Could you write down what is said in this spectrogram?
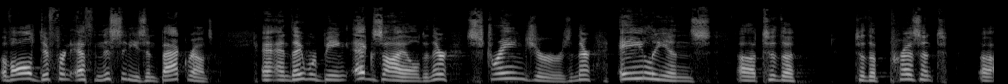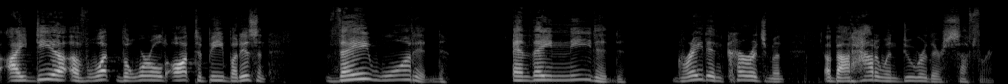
of all different ethnicities and backgrounds, and they were being exiled, and they're strangers, and they're aliens uh, to, the, to the present uh, idea of what the world ought to be but isn't. They wanted and they needed great encouragement about how to endure their suffering.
